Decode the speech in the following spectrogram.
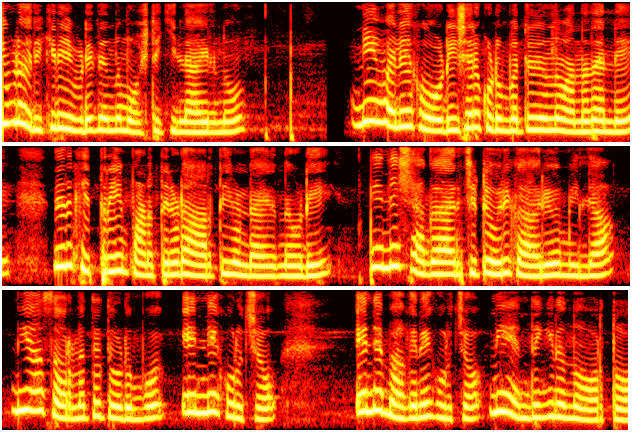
ഇവളൊരിക്കലും ഇവിടെ നിന്ന് മോഷ്ടിക്കില്ലായിരുന്നു. നീ വലിയ കോടീശ്വര കുടുംബത്തിൽ നിന്ന് വന്നതല്ലേ? നിനക്ക് ഇത്രയും പണത്തിനോട് ആർത്തി ഉണ്ടായിരുന്നോടി? നിന്നെ ശകാരിച്ചിട്ട് ഒരു കാര്യവുമില്ല. നീ ആ സ്വർണത്തെ തൊടുമ്പോൾ എന്നെക്കുറിച്ചോ എന്റെ മകനെക്കുറിച്ചോ നീ എന്തെങ്കിലും ഒന്ന് ഓർത്തോ?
